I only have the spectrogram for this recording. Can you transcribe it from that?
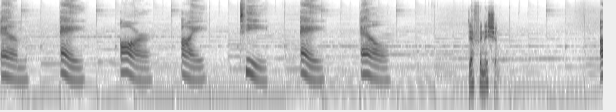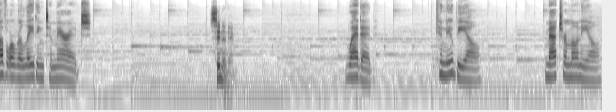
M A R I T A L. Definition. Of or relating to marriage. Synonym. Wedded, Connubial, Matrimonial,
